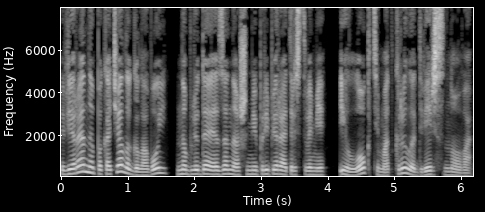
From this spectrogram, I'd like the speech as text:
Верена покачала головой, наблюдая за нашими препирательствами, и локтем открыла дверь снова.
